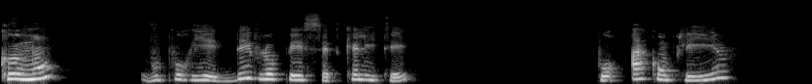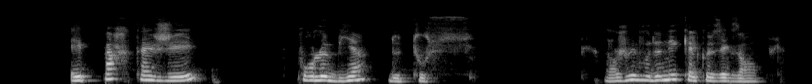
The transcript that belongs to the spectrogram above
comment vous pourriez développer cette qualité pour accomplir et partager pour le bien de tous? Alors, je vais vous donner quelques exemples.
